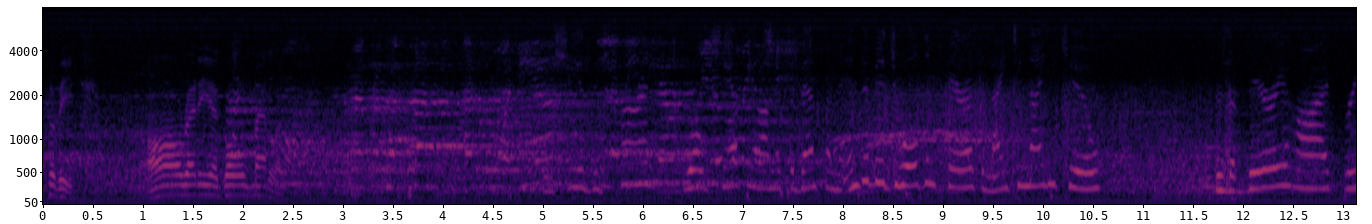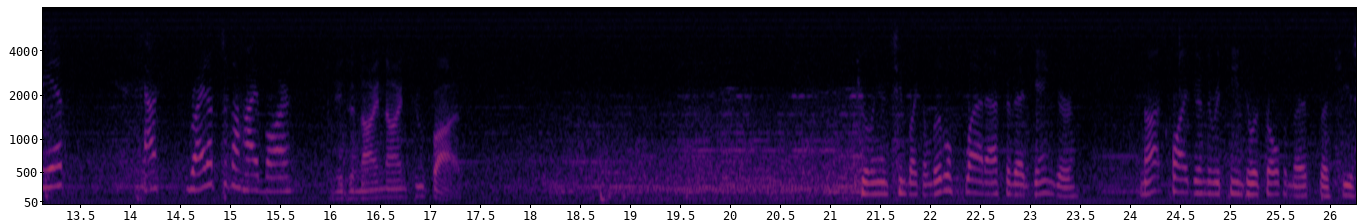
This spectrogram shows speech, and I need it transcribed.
Milosovici, already a gold medalist. And she is the current world champion on this event from the individuals in Paris in 1992. There's a very high free hip, right up to the high bar. Needs a 9925. Julian seemed like a little flat after that Gienger. Not quite doing the routine to its ultimate, but she's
